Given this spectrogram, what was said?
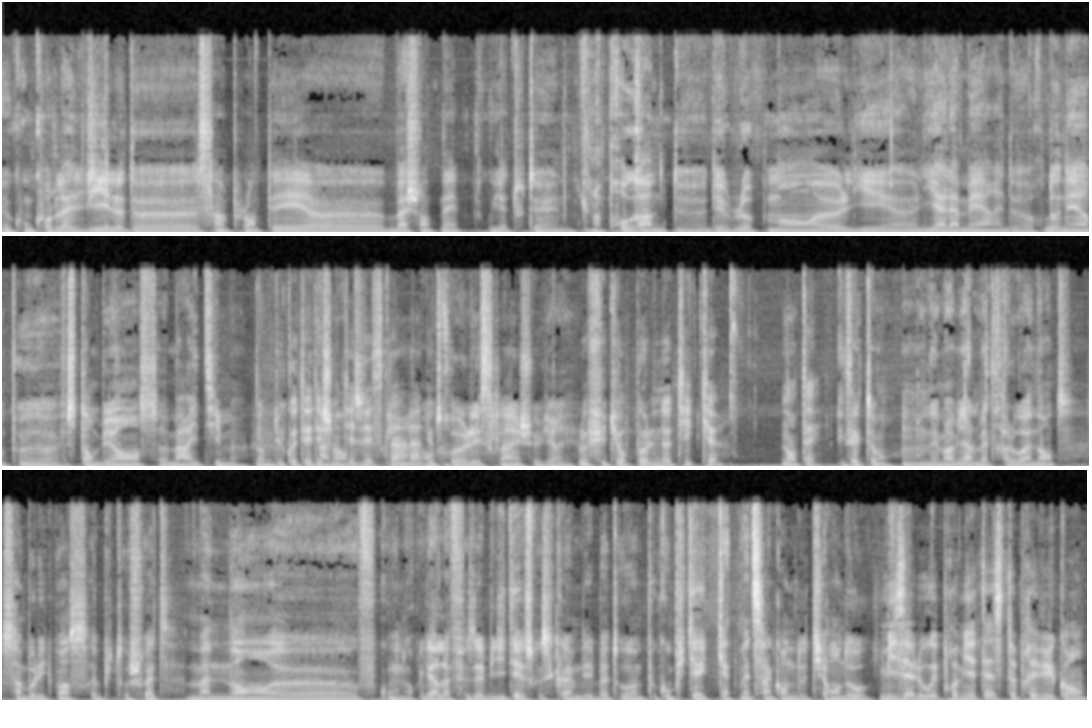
le concours de la ville de s'implanter euh, Bas-Chantenay, où il y a tout un, programme de développement euh, lié, lié à la mer et de redonner un peu cette ambiance maritime. Donc du côté des chantiers de l'Esclin, là Entre l'Esclin et Cheviré. Le futur pôle nautique nantais. Exactement. On aimerait bien le mettre à l'eau à Nantes. Symboliquement, ce serait plutôt chouette. Maintenant, euh, faut qu'on regarde la faisabilité parce que c'est quand même des bateaux un peu compliqués avec 4,50 m de tirant d'eau. Mise à l'eau et premier test prévu quand?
